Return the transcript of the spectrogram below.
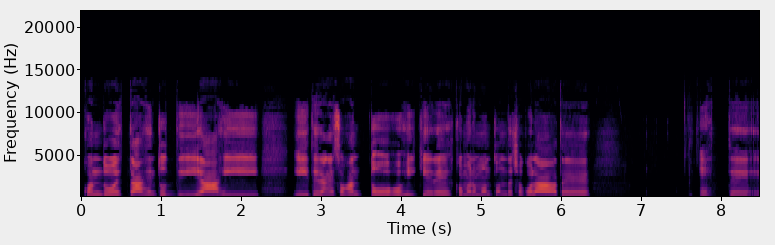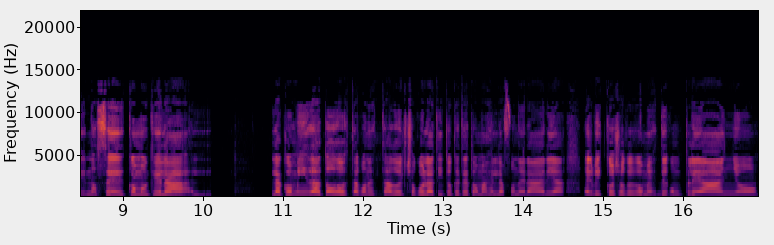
cuando estás en tus días y, y te dan esos antojos y quieres comer un montón de chocolate. Este, no sé, como que la, la comida, todo está conectado. El chocolatito que te tomas en la funeraria, el bizcocho que comes de cumpleaños,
